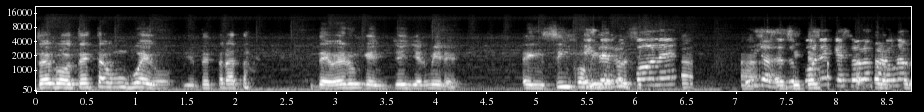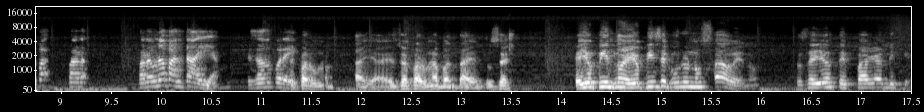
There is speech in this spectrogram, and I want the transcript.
cuando usted está en un juego y usted trata de ver un game changer, mire, en 5 minutos... Se supone, se supone que solo para una, para, para una pantalla. Empezando por ahí. Es para una pantalla, eso es para una pantalla. Entonces, ellos, no, ellos piensan que uno no sabe, ¿no? Entonces ellos te pagan, dije,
